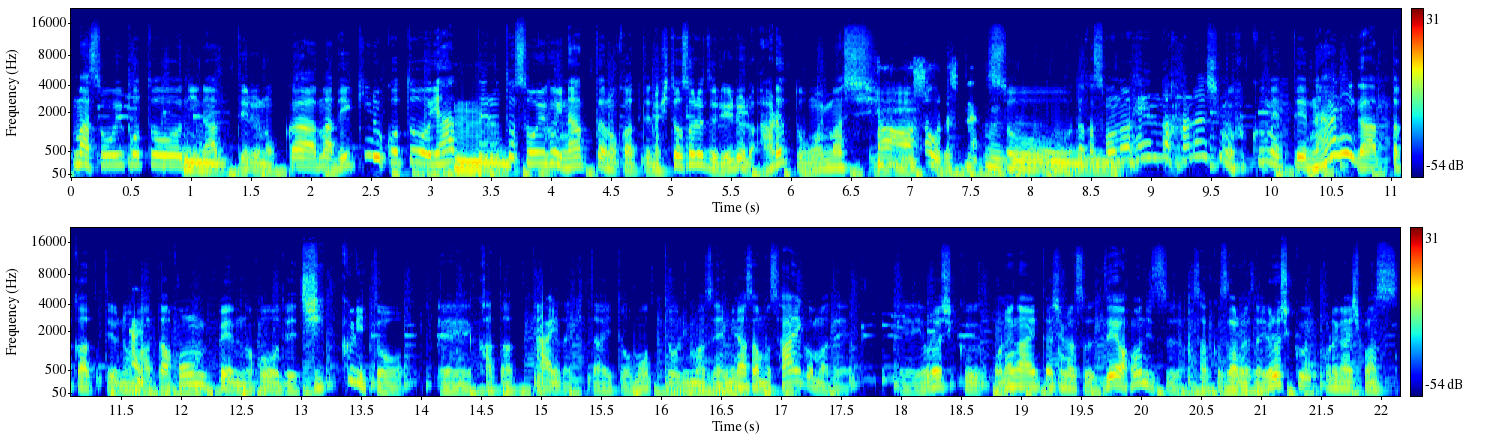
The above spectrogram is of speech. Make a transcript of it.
まあそういうことになってるのか、うん、まあできることをやってるとそういうふうになったのかっていうのは人それぞれいろいろあると思いますし、あそうですね、そう。だからその辺の話も含めて何があったかっていうのをまた本編の方でじっくりと、えー、語っていただきたいと思っておりますね、はい、皆さんも最後まで、えー、よろしくお願いいたします。では本日サックスアルメさんよろしくお願いします。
